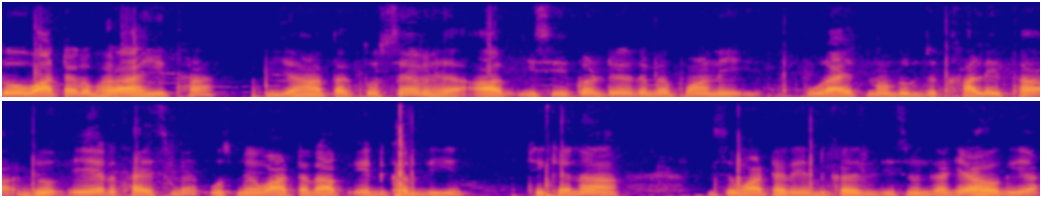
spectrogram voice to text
तो वाटर भरा ही था, यहाँ तक तो सेम है। अब इसी कंटेनर में पानी पूरा इतना दूर से खाली था, जो एयर था इसमें, उसमें वाटर आप ऐड कर दिए, ठीक है ना? इसमें वाटर ऐड कर इसमें का क्या हो गया?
